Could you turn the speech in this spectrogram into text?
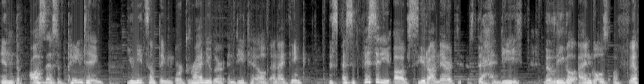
in the process of painting, you need something more granular and detailed. And I think the specificity of sirah narratives, the hadith, the legal angles of fiqh,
